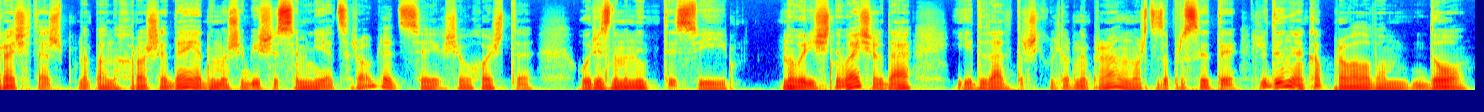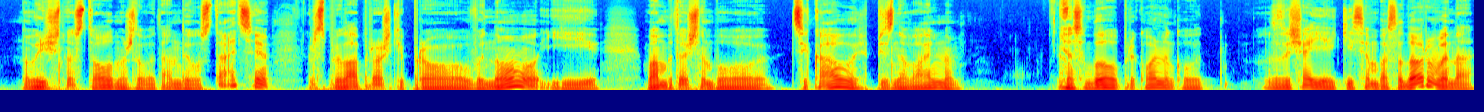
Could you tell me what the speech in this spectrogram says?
речі, теж, напевно, хороша ідея. Я думаю, що більше сомельє це роблять. Якщо ви хочете урізноманітити свій новорічний вечір, да, і додати трошки культурної програми, можете запросити людину, яка провела вам до новорічного столу, можливо, там дегустацію, розповіла трошки про вино, і вам би точно було цікаво, пізнавально. І особливо прикольно, коли. Зазвичай є якийсь амбасадор вина,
